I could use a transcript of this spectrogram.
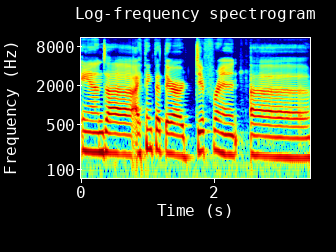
And uh, I think that there are different uh,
